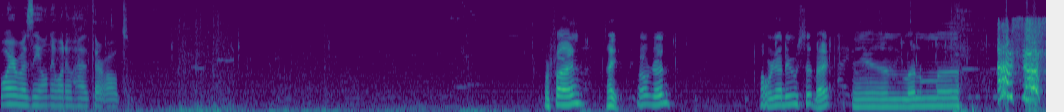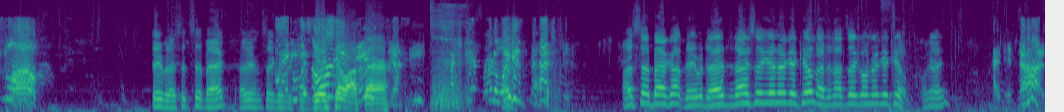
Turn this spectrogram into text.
Moira was the only one who had their ult. We're fine. Hey, we're all good. All we gotta do is sit back and let them. Uh... I'm so slow. David, I said sit back. I didn't say go I get was killed. Already still up there. Jesse. I can't run away as Bastion. I said back up, David. Did I, did I say go in there get killed? I did not say go in there get killed. Okay. I did not.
